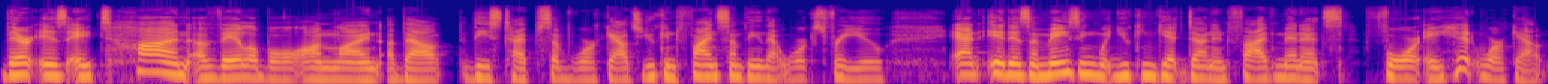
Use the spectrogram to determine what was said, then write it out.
There is a ton available online about these types of workouts. You can find something that works for you. And it is amazing what you can get done in five minutes for a HIIT workout.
